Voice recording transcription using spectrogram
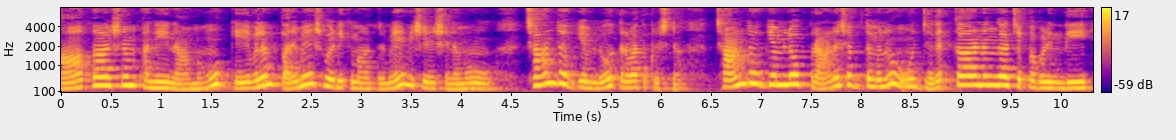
ఆకాశం అనే నామము కేవలం పరమేశ్వరుడికి మాత్రమే విశేషణము. ఛాందోగ్యంలో తర్వాత ప్రశ్న. ఛాందోగ్యంలో ప్రాణశబ్దమును జగత్కారణంగా చెప్పబడింది.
